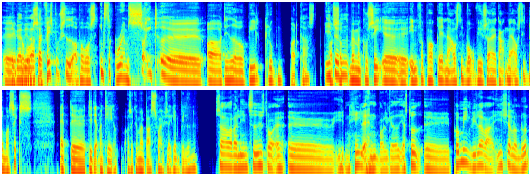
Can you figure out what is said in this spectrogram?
øh, på vi vores fald. Facebook-side og på vores Instagram-site, øh, og det hedder jo Bilklubben Podcast. I og så den- vil man kunne se øh, inden for pågældende afsnit, hvor vi jo så er i gang med afsnit nummer 6, at øh, det er der, man klikker, og så kan man bare swipe sig igennem billederne. Så var der lige en tidshistorie øh, i en helt anden boldgade. Jeg stod øh, på min villavej i Charlottenlund.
